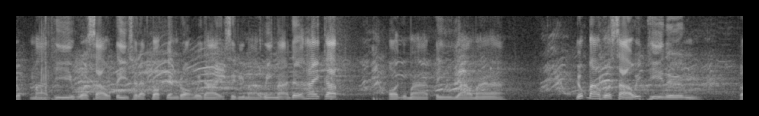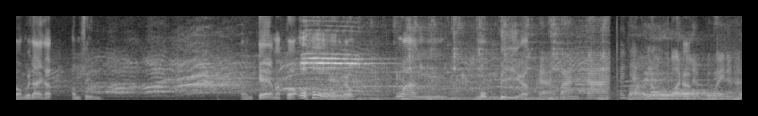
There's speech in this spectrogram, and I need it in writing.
ยกมาที่หัวเสาตีฉลับบล็อกยังรองไว้ได้สิริมาวิ่งมาเดอร์ให้กับออนอุมาตียาวมา ยกมาหัวเสาอีกทีหนึ่งรองไว้ได้ครับออมสินออนแก้มาก่อนโอ้โหแล้ววางมุมดีครับค่ะวางก้านขยันลองบอลแล้วด้วยนะคะ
